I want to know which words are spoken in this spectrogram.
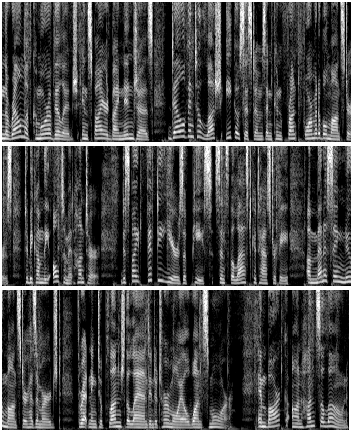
In the realm of Kamura Village, inspired by ninjas, delve into lush ecosystems and confront formidable monsters to become the ultimate hunter. Despite 50 years of peace since the last catastrophe, a menacing new monster has emerged, threatening to plunge the land into turmoil once more. Embark on hunts alone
